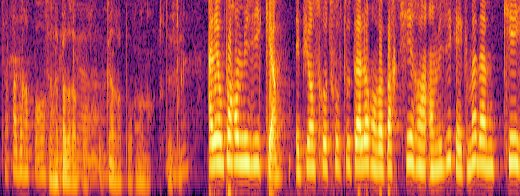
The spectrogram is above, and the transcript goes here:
Ça n'a pas de rapport. Ça n'a pas de rapport, euh, aucun rapport, non, non, tout à fait. Allez, on part en musique. Et puis on se retrouve tout à l'heure. On va partir en musique avec Madame Kay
